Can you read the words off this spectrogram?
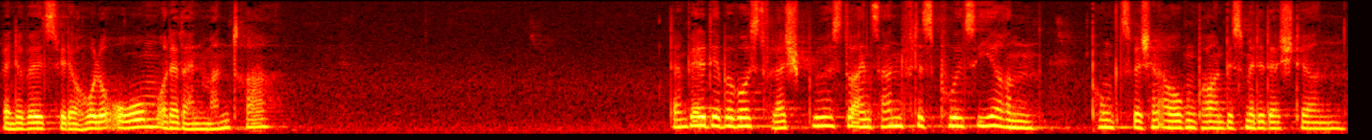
Wenn du willst, wiederhole Om oder dein Mantra. Dann werde dir bewusst, vielleicht spürst du ein sanftes Pulsieren, Punkt zwischen Augenbrauen bis Mitte der Stirn.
